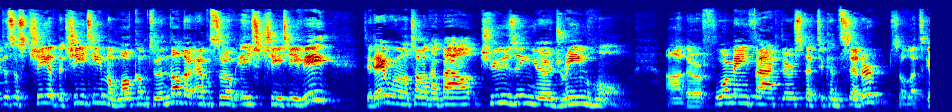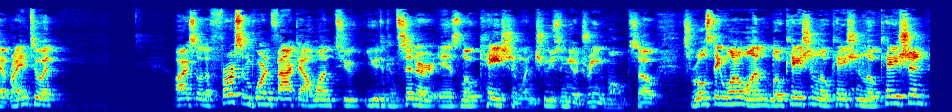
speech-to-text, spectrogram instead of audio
this is Chi of the Chi Team, and welcome to another episode of HGTV. Today we're going to talk about choosing your dream home. Uh, there are four main factors that to consider, so let's get right into it. All right, so the first important factor I want to, you to consider is location when choosing your dream home. So it's Real Estate 101, location, location, location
